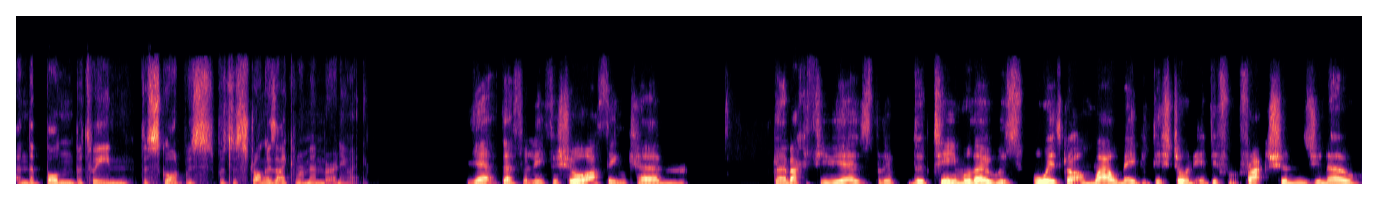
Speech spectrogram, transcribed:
and the bond between the squad was was as strong as I can remember. Anyway. Yeah, definitely for sure. I think um, going back a few years, the, the team, although it was always got on well, maybe disjointed, different fractions, you know,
